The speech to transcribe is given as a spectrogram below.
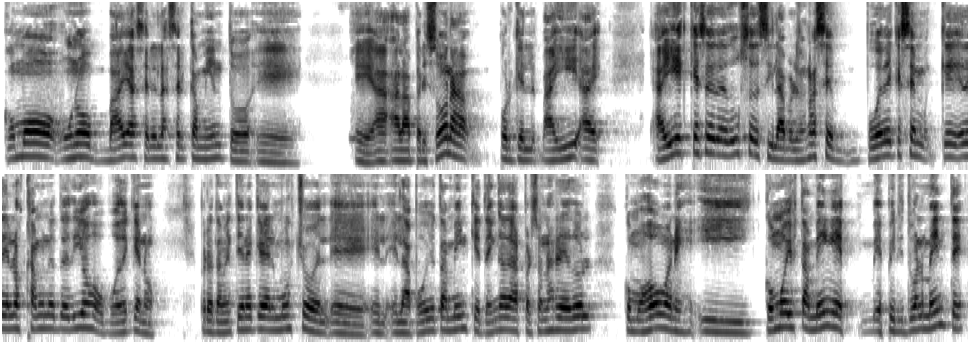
cómo uno vaya a hacer el acercamiento a, la persona, porque ahí, ahí, es que se deduce si la persona se puede que se quede en los caminos de Dios o puede que no. Pero también tiene que ver mucho el, el apoyo también que tenga de las personas alrededor como jóvenes y cómo ellos también espiritualmente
